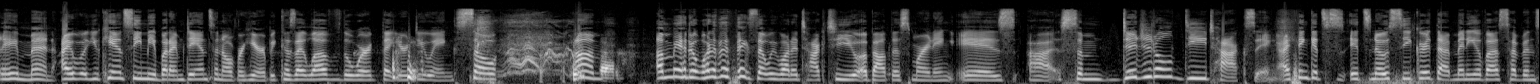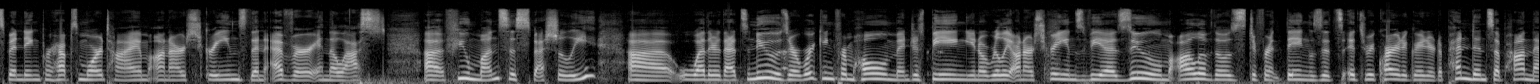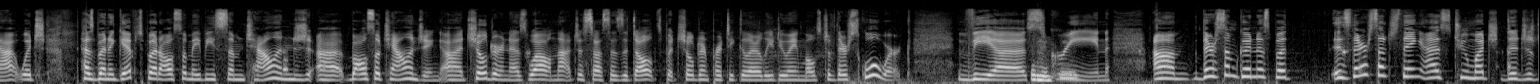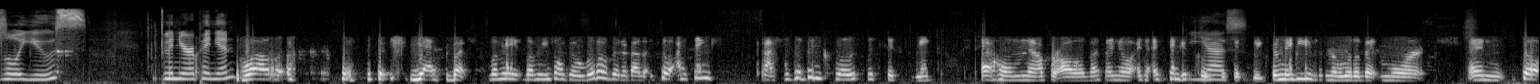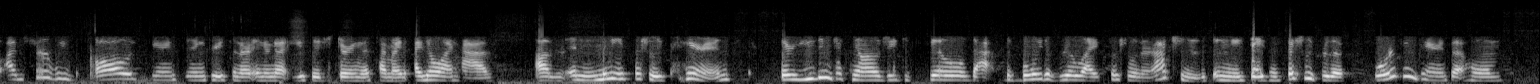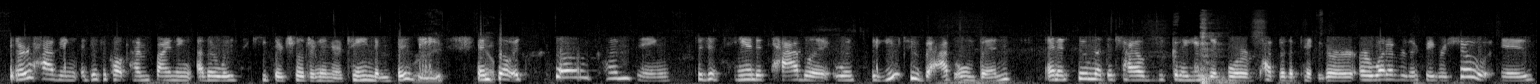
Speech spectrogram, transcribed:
Amen. I will, you can't see me, but I'm dancing over here because I love the work that you're doing. So, um, Amanda, one of the things that we want to talk to you about this morning is uh, some digital detoxing. I think it's it's no secret that many of us have been spending perhaps more time on our screens than ever in the last uh, few months, especially uh, whether that's news or working from home and just being you know really on our screens via Zoom. All of those different things. It's it's required a greater dependence upon that, which has been a gift, but also maybe some challenge, uh, also challenging uh, children as well. Not just us as adults, but children particularly doing most of their schoolwork via Mm-hmm. screen. Um, there's some goodness, but is there such thing as too much digital use, in your opinion? Well, yes, but let me let me talk a little bit about it. So I think, gosh, has it been close to six weeks at home now for all of us? I know. I, I think it's close Yes. to six weeks, or maybe even a little bit more. And so I'm sure we've all experienced an increase in our internet usage during this time. I, I know I have, um, and many, especially parents, they're using technology to fill that the void of real life social interactions in these days, and especially for the working parents at home they're having a difficult time finding other ways to keep their children entertained and busy. And Yep. so it's so tempting to just hand a tablet with the YouTube app open and assume that the child's just going to use it for Peppa the Pig or, or whatever their favorite show is.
